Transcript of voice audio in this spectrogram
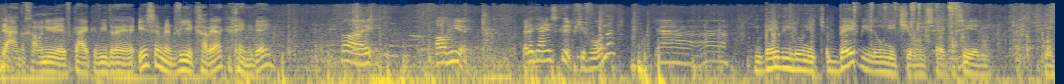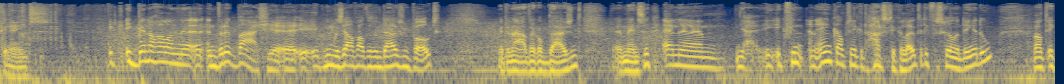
ja, dan gaan we nu even kijken wie er is en met wie ik ga werken. Geen idee. Hoi. Oh, hier. Heb jij een scriptje voor me? Ja. Baby Looney, Baby Looney Tunes heet de serie. Zie ik ineens. Ik, ik ben nogal een, een, een druk baasje. Ik noem mezelf altijd een duizendpoot. Met een nadruk op duizend uh, mensen. En uh, ja, ik, ik, vind, aan één kant vind ik het hartstikke leuk dat ik verschillende dingen doe. Want ik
